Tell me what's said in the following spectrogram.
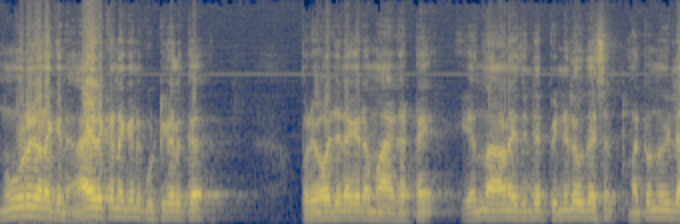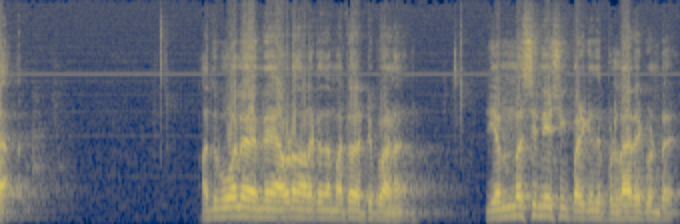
നൂറുകണക്കിന് ആയിരക്കണക്കിന് കുട്ടികൾക്ക് പ്രയോജനകരമാകട്ടെ എന്നാണ് ഇതിന്റെ പിന്നിലെ ഉദ്ദേശം. മറ്റൊന്നുമില്ല. അതുപോലെ തന്നെ അവിടെ നടക്കുന്ന മറ്റൊരു തട്ടിപ്പാണ്. എം എസ് നേഴ്സിംഗ് പഠിക്കുന്ന പിള്ളേരെ കൊണ്ട്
